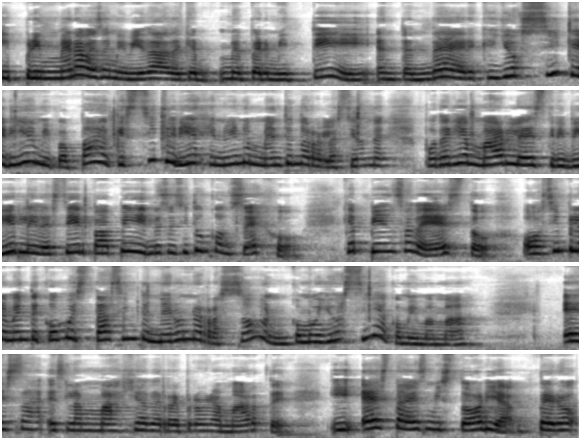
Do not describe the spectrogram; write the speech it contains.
Y primera vez en mi vida de que me permití entender que yo sí quería a mi papá, que sí quería genuinamente una relación de poder llamarle, escribirle y decir, papi, necesito un consejo. ¿Qué piensa de esto? O simplemente, ¿cómo está sin tener una razón? Como yo hacía con mi mamá. Esa es la magia de reprogramarte. Y esta es mi historia, pero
